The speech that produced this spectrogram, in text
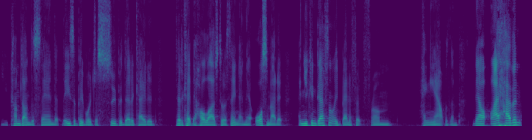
you come to understand that these are people who are just super dedicated, dedicate their whole lives to a thing, and they're awesome at it. And you can definitely benefit from hanging out with them. Now, I haven't,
